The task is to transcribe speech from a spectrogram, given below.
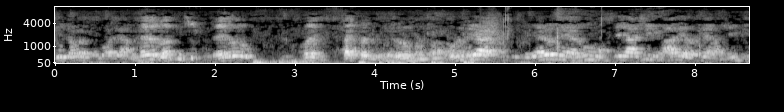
ဒီကြောင့်လည်းကိုသွားကြအဲ့ဒါကဘယ်လိုဟိုလိုက်တယ်လို့ဘယ်လိုမှမဟုတ်ဘုဘူးရားတကယ်လို့ဆရာကတရားရှိ90ရာတော့ထည့်ပါရှင်းပြီ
